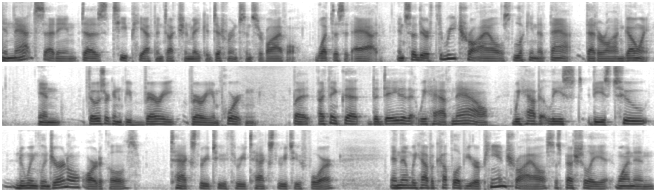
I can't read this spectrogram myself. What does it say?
in that setting, does TPF induction make a difference in survival? What does it add? And so there are three trials looking at that that are ongoing. And those are going to be very, very important. But I think that the data that we have now, we have at least these two New England Journal articles, TAX 323, TAX 324 and then we have a couple of European trials, especially one in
